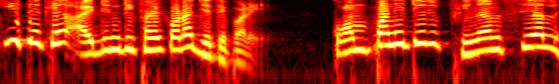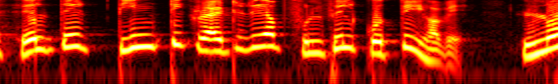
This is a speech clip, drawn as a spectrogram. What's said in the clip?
কি দেখে আইডেন্টিফাই করা যেতে পারে? কোম্পানিটির ফিনান্সিয়াল হেলথের তিনটি ক্রাইটেরিয়া ফুলফিল করতেই হবে। লো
